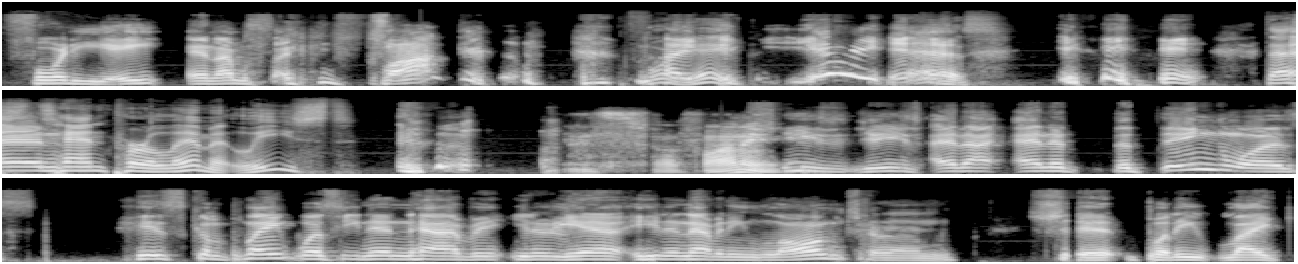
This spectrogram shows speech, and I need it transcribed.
48. And I was like, fuck. Like, 48? yeah, yes. That's And- 10 per limb at least. It's so funny. Jeez, jeez. And I and it, the thing was, his complaint was he didn't have it. You know, yeah, he didn't have any long term shit, but he like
